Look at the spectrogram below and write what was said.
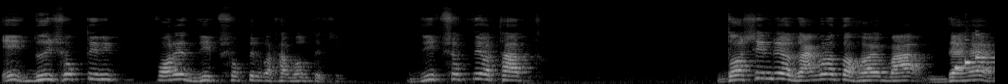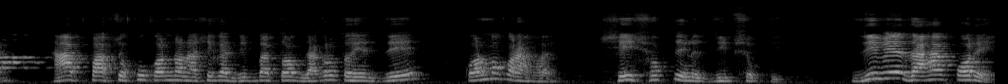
এই দুই শক্তির পরে জীব শক্তির কথা বলতেছি। জীব শক্তি অর্থাৎ দশ ইন্দ্রিয় জাগ্রত হয় বা দেহের হাত, পা চক্ষু কণ্ঠ, নাসিকা জিব্বা ত্বক জাগ্রত হয়ে যে কর্ম করা হয়, সেই শক্তি হলো জীব শক্তি। জীবে যাহা করে,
